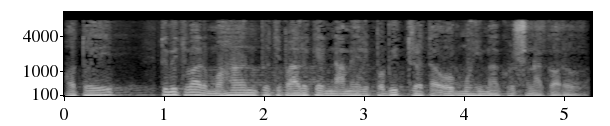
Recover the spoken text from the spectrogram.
অতএব তুমি তোমার মহান প্রতিপালকের নামের পবিত্রতা ও মহিমা ঘোষণা করো।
